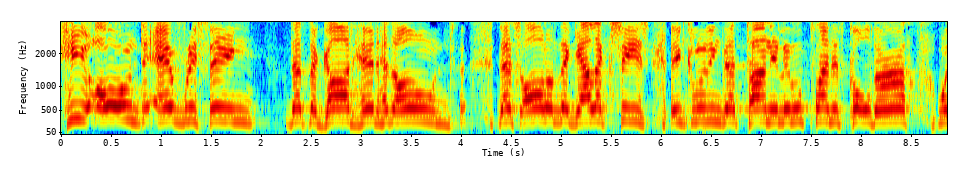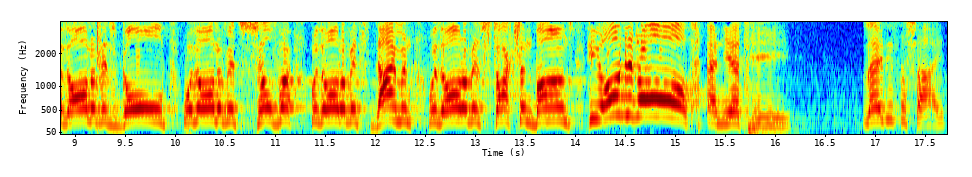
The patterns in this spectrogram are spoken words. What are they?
he owned everything that the Godhead had owned. That's all of the galaxies, including that tiny little planet called Earth, with all of its gold, with all of its silver, with all of its diamond, with all of its stocks and bonds. He owned it all, and yet he laid it aside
